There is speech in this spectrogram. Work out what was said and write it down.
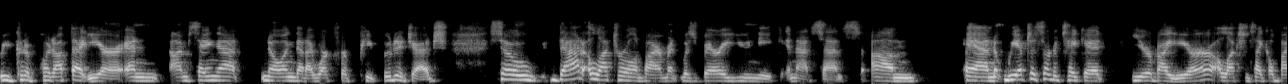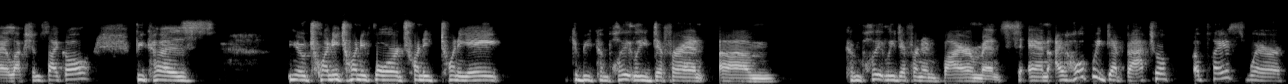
we could have put up that year. And I'm saying that knowing that I worked for Pete Buttigieg. So that electoral environment was very unique in that sense. Um, and we have to sort of take it year by year, election cycle by election cycle, because, you know, 2024, 2028 could be completely different, um, completely different environments. And I hope we get back to a, a place where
